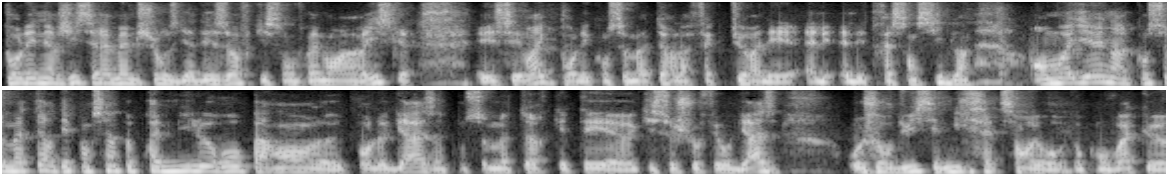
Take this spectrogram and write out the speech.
pour l'énergie, c'est la même chose. Il y a des offres qui sont vraiment à risque. Et c'est vrai que pour les consommateurs, la facture, elle est, elle est, elle est très sensible. hein. En moyenne, un consommateur dépensait à peu près 1000 euros par an euh, pour le gaz. Un consommateur qui était, euh, qui se chauffait au gaz. Aujourd'hui, c'est 1700 euros. Donc, on voit que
